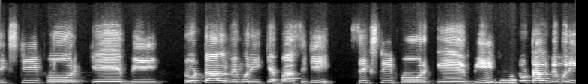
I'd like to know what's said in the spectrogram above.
64 के बी टोटल memory capacity 64 K B total memory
